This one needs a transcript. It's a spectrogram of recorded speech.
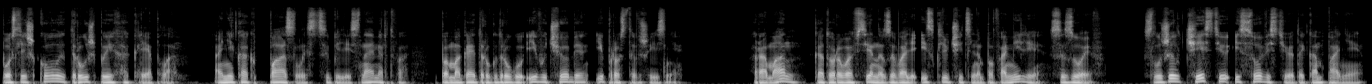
После школы дружба их окрепла. Они как пазлы сцепились намертво, помогая друг другу и в учебе, и просто в жизни. Роман, которого все называли исключительно по фамилии, Сызоев, служил честью и совестью этой компании —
